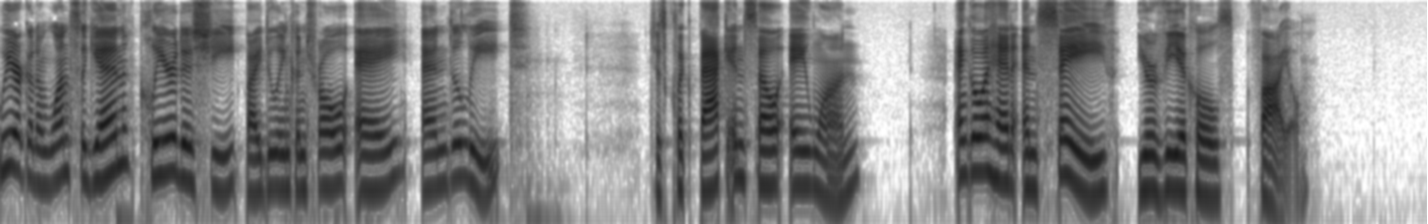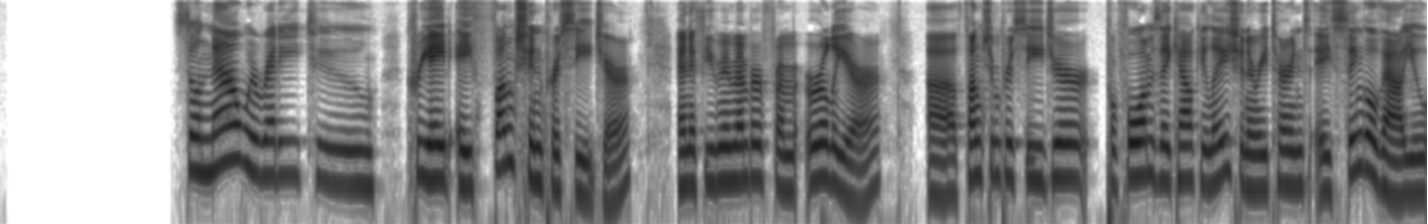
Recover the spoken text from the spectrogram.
We are going to once again clear this sheet by doing Control A and delete. Just click back in cell A1 and go ahead and save your vehicle's file. So now we're ready to create a function procedure. And if you remember from earlier, uh, function procedure performs a calculation and returns a single value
